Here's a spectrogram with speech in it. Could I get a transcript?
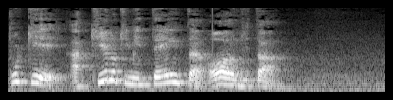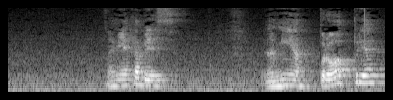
porque aquilo que me tenta, ó, onde está? Na minha cabeça. Na minha própria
